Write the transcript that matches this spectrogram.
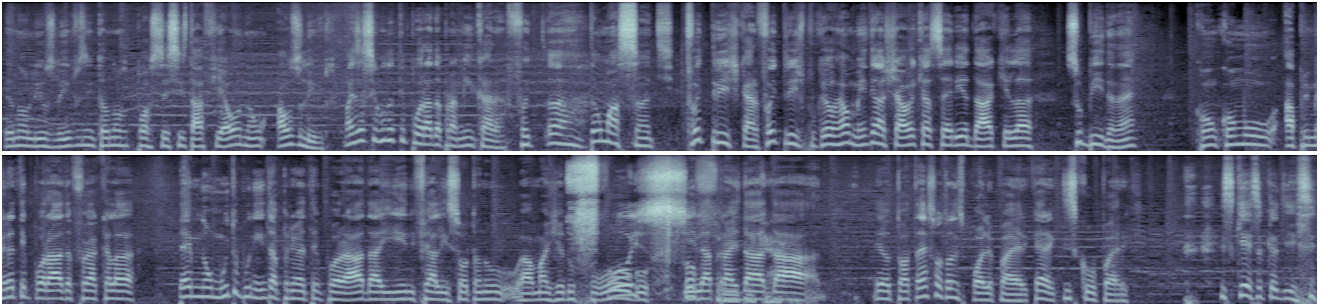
Eu não li os livros, então não posso dizer se está fiel ou não aos livros. Mas a segunda temporada pra mim, cara, foi ah, tão maçante. Foi triste, cara, foi triste, porque eu realmente achava que a série ia dar aquela subida, né? Com, como a primeira temporada foi aquela. Terminou muito bonita a primeira temporada, e Yennefer ali soltando a magia do fogo. Foi e ele sofrido, atrás da, da. Eu tô até soltando spoiler pra Eric. Eric, desculpa, Eric. Esqueça o que eu disse.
